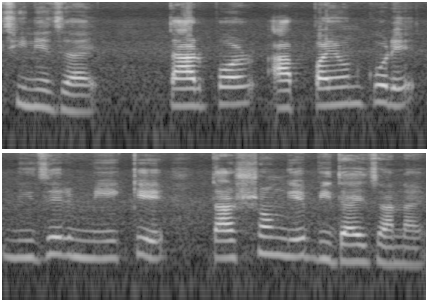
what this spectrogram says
চিনে যায়, তারপর আপ্যায়ন করে নিজের মেয়েকে তার সঙ্গে বিদায় জানায়।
